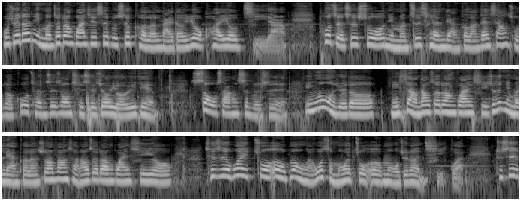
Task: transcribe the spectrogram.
我觉得你们这段关系是不是可能来得又快又急呀？或者是说你们之前两个人在相处的过程之中，其实就有一点受伤，是不是？因为我觉得你想到这段关系，就是你们两个人双方想到这段关系哦，其实会做噩梦哎。为什么会做噩梦？我觉得很奇怪，就是。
